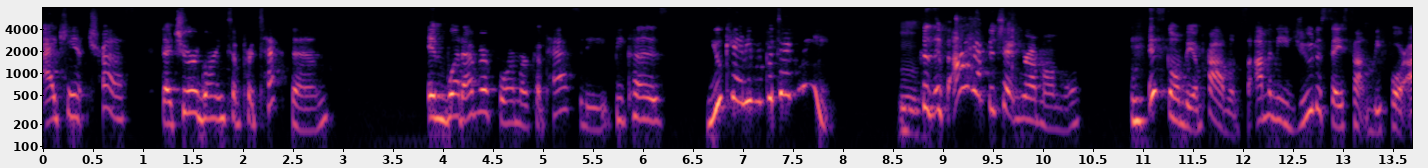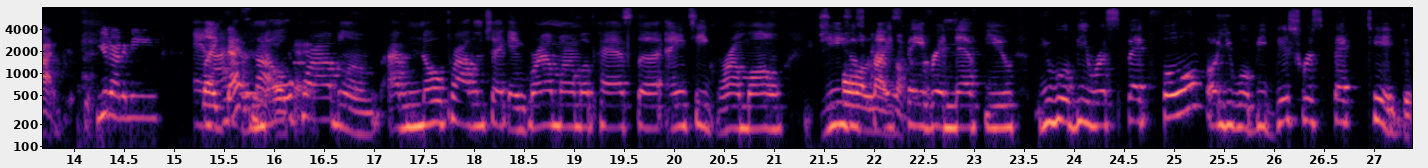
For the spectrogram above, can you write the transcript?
I can't trust that you're going to protect them in whatever form or capacity because you can't even protect me. Because mm. if I have to check grandmama, it's gonna be a problem. So I'm gonna need you to say something before I do. You know what I mean? And like I that's not no okay. problem. I have no problem checking grandmama, pastor, auntie, grandma, Jesus All Christ's favorite nephew. You will be respectful or you will be disrespected.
